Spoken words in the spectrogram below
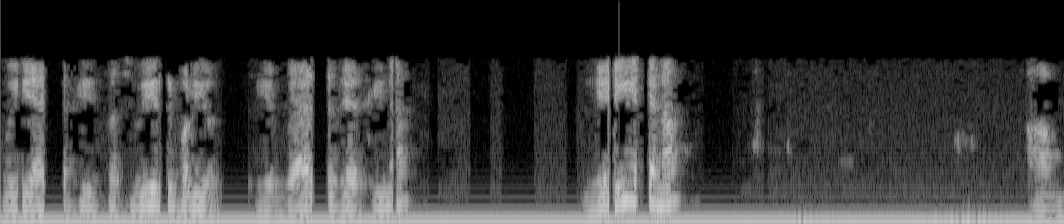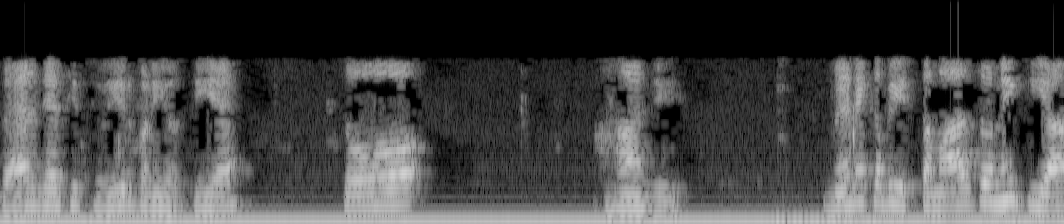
کوئی ایسی تصویر بنی ہوتی ہے، بیل جیسی نا؟ یہی ہے نا؟ ہاں بیل جیسی تصویر بنی ہوتی ہے۔ تو ہاں جی میں نے کبھی استعمال تو نہیں کیا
